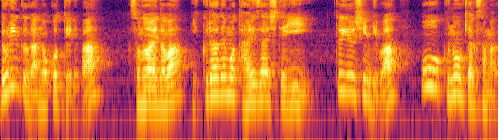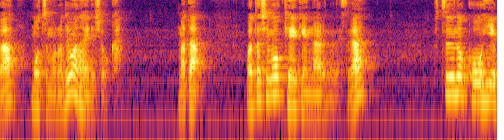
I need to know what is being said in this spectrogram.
ドリンクが残っていればその間はいくらでも滞在していいという心理は多くのお客様が持つものではないでしょうか。また私も経験があるのですが普通のコーヒー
